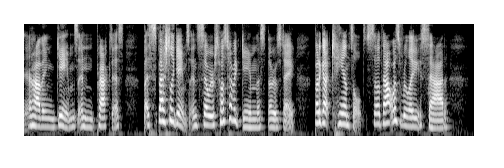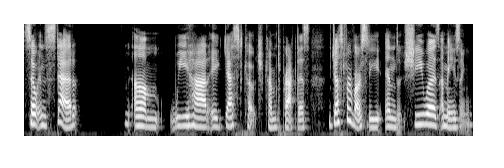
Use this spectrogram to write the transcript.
having games and practice, but especially games. And so we were supposed to have a game this Thursday, but it got canceled. So that was really sad. So instead, um, we had a guest coach come to practice just for varsity, and she was amazing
